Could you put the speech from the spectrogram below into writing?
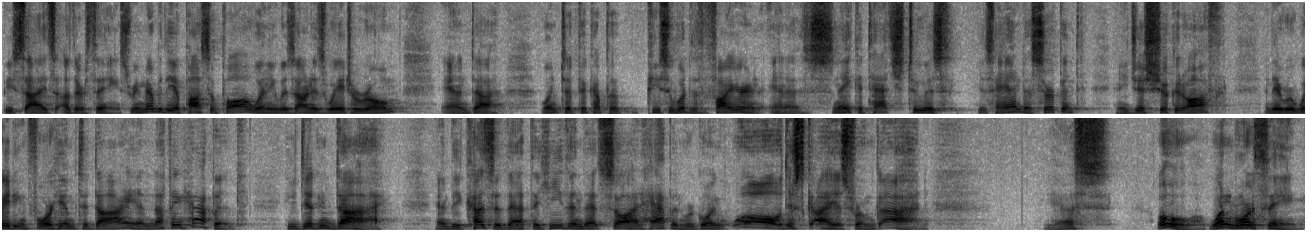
besides other things. Remember the Apostle Paul when he was on his way to Rome and uh, went to pick up a piece of wood with a fire and, and a snake attached to his, his hand, a serpent, and he just shook it off. And they were waiting for him to die, and nothing happened. He didn't die. And because of that, the heathen that saw it happen were going, Whoa, this guy is from God. Yes. Oh, one more thing.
